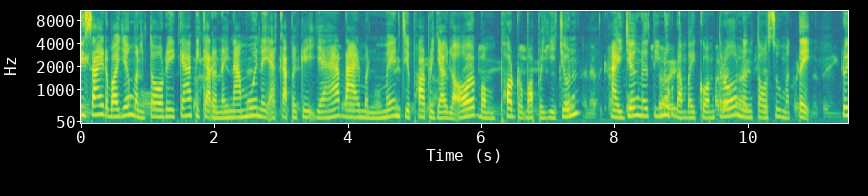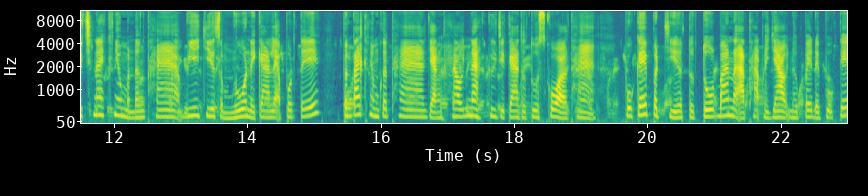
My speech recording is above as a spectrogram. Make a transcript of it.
វិស័យរបស់យើងបន្តរាយការណ៍ពីករណីណាមួយនៃអកប្បកិរិយាដែលមិនមែនជាផលប្រយោជន៍ល្អបំផុតរបស់ប្រជាជនហើយយើងនៅទីនោះដើម្បីគ្រប់គ្រងនិងតស៊ូមតិដូច្នេះខ្ញុំមិនដឹងថាវាជាសំណួរនៃការលាក់ពុតទេប៉ុន្តែខ្ញុំគិតថាយ៉ាងហោចណាស់គឺជាការទទួលស្គាល់ថា ពួកគេពិតជាទទួលបាននូវអត្ថប្រយោជន៍នៅពេលដែលពួកគេ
